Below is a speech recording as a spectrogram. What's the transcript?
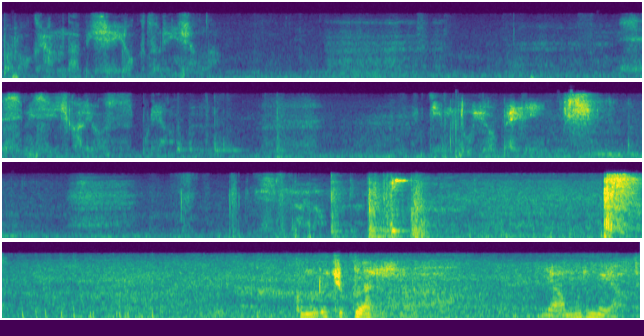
Programda bir şey yoktur Kumrucuklar. Yağmur mu yağdı?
